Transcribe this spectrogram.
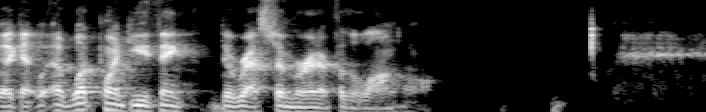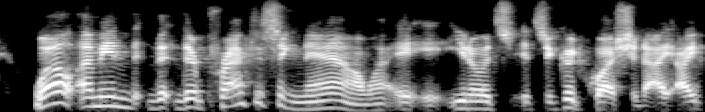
Like, at, at what point do you think the rest of them are in it for the long haul? Well, I mean, they're practicing now. You know, it's it's a good question. I I,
